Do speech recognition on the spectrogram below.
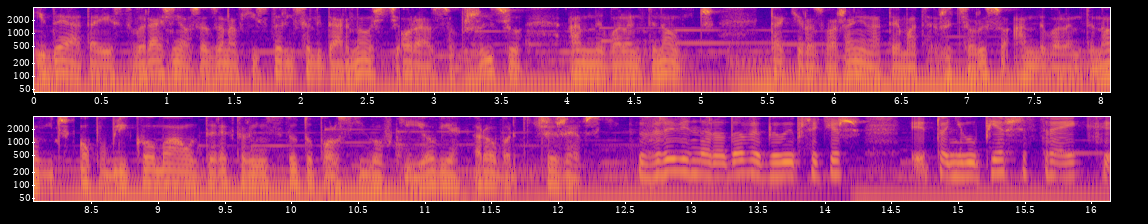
Idea ta jest wyraźnie osadzona w historii Solidarności oraz w życiu Anny Walentynowicz. Takie rozważanie na temat życiorysu Anny Walentynowicz opublikował dyrektor Instytutu Polskiego w Kijowie Robert Czyżewski. Zrywy narodowe były przecież, y, to nie był pierwszy strajk y,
